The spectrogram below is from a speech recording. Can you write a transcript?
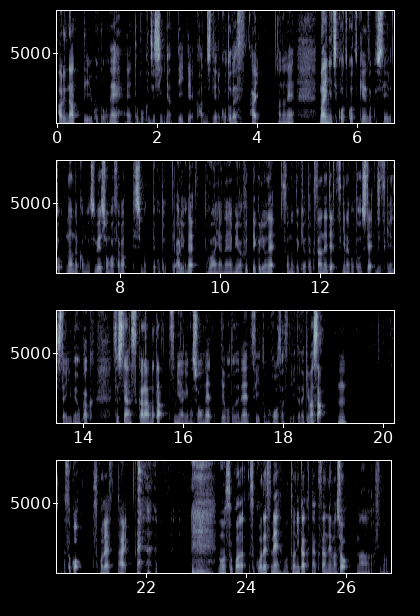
あるなっていうことをね、えーと僕自身やっていて感じていることです。はい。あのね、毎日コツコツ継続していると、なんだかモチベーションが下がってしまってことってあるよね。不安や悩みが降ってくるよね。そんな時はたくさん寝て、好きなことをして実現したい夢を書く。そして明日からまた積み上げましょうね。っていうことでね、ツイートの方させていただきました。うん。そこ、そこです。はい。もうそこ、そこですね。もうとにかくたくさん寝ましょう。まあ、その、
